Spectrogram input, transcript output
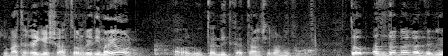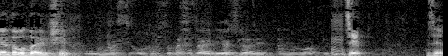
לעומת רגש, רצון ודמיון, אבל הוא תלמיד קטן של הנבואה. טוב, אז נדבר על זה בני דורות בהמשך. זהו, זהו.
